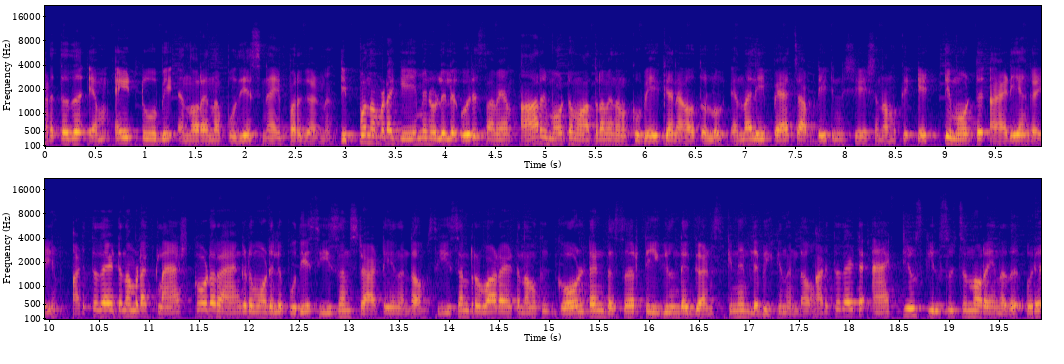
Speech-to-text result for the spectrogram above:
അടുത്തത് എം ഐ ടു ബി എന്ന് പറയുന്ന പുതിയ സ്നൈപ്പർ ഗണ്ണ് ഇപ്പോൾ നമ്മുടെ ഗെയിമിനുള്ളിൽ ഒരു സമയം ആ റിമോട്ട് മാത്രമേ നമുക്ക് ഉപയോഗിക്കാനാവത്തുള്ളൂ. എന്നാൽ ഈ പാച്ച് അപ്ഡേറ്റിന് ശേഷം നമുക്ക് എട്ട് ഇമോട്ട് ആഡ് ചെയ്യാൻ കഴിയും. അടുത്തതായിട്ട് നമ്മുടെ ക്ലാഷ് കോഡ് റാങ്ക്ഡ് മോഡിൽ പുതിയ സീസൺ സ്റ്റാർട്ട് ചെയ്യുന്നുണ്ടാവും. സീസൺ റിവാർഡായിട്ട് നമുക്ക് ഗോൾഡൻ ഡെസേർട്ട് ഈഗിളിന്റെ ഗൺ സ്കിന്നും ലഭിക്കുന്നുണ്ടാവും. അടുത്തതായിട്ട് ആക്റ്റീവ് സ്കിൽ സ്വിച്ച് എന്ന് പറയുന്നത് ഒരു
